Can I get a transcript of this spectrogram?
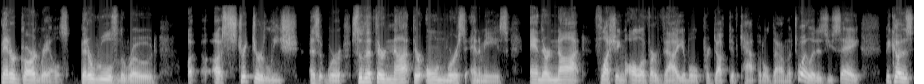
better guardrails, better rules of the road, a, a, stricter leash, as it were, so that they're not their own worst enemies and they're not flushing all of our valuable productive capital down the toilet, as you say, because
